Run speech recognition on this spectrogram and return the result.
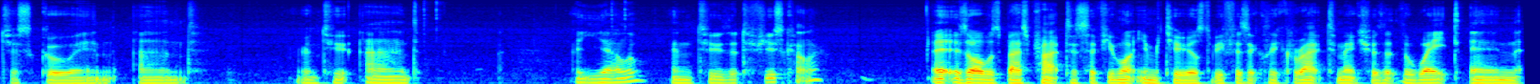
just go in and I'm going to add a yellow into the diffuse color. It is always best practice if you want your materials to be physically correct to make sure that the weight in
